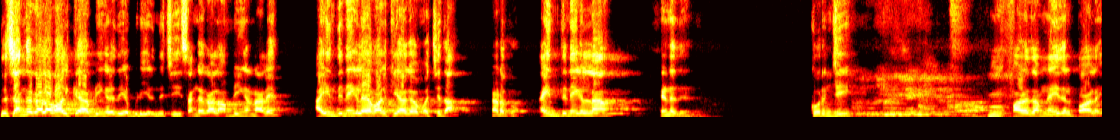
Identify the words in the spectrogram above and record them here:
இந்த சங்ககால வாழ்க்கை அப்படிங்கிறது எப்படி இருந்துச்சு? சங்ககாலம் அப்படிங்கிறனாலே ஐந்து திணைகளை வாழ்க்கையாக வச்சுதான் நடக்கும். ஐந்து திணைகள்லாம் என்னது? குறிஞ்சி ம், நெய்தல் பாலை.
